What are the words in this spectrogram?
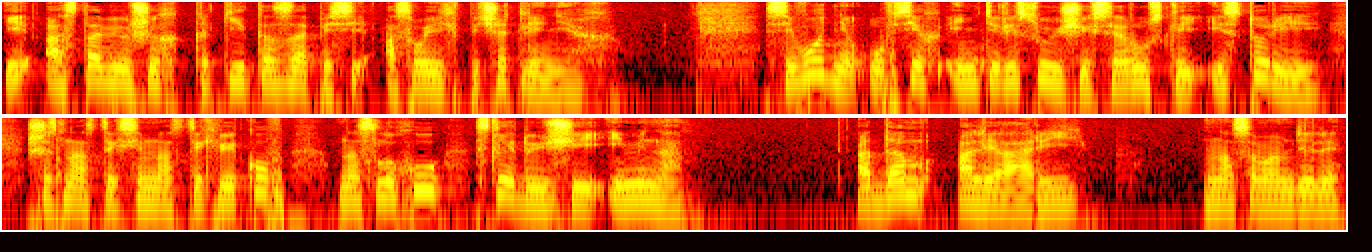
и оставивших какие-то записи о своих впечатлениях. Сегодня у всех интересующихся русской историей 16-17 веков на слуху следующие имена: Адам Алиарий, на самом деле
